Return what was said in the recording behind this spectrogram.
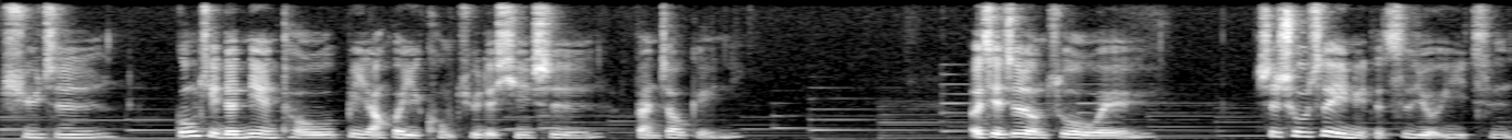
须知，攻击的念头必然会以恐惧的形式反照给你，而且这种作为是出自于你的自由意志。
